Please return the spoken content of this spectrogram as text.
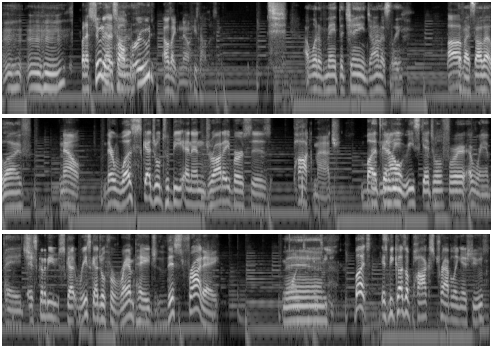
hmm hmm But as soon as I That's saw on- Brood, I was like, no, he's not losing. I would have made the change, honestly, Um, if I saw that live. Now, there was scheduled to be an Andrade versus Pac match, but That's gonna be rescheduled for a rampage. it's going to be rescheduled for Rampage this Friday Man, But it's because of Pac's traveling issues.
